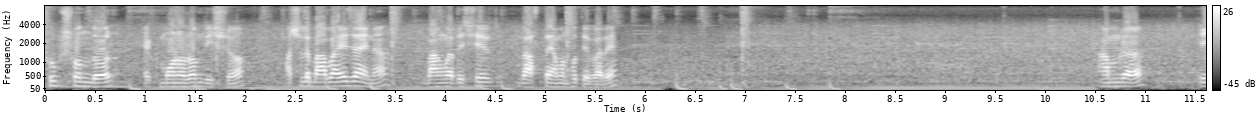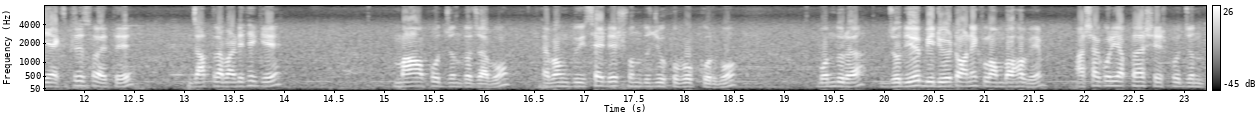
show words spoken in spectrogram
খুব সুন্দর এক মনোরম দৃশ্য। আসলে বাবাই যায় না, বাংলাদেশের রাস্তা এমন হতে পারে। আমরা এই এক্সপ্রেসওয়েতে যাত্রাবাড়ি থেকে মা পর্যন্ত যাব এবং দুই সাইডে সৌন্দর্য উপভোগ করব। বন্ধুরা, যদিও ভিডিওটা অনেক লম্বা হবে, আশা করি আপনারা শেষ পর্যন্ত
